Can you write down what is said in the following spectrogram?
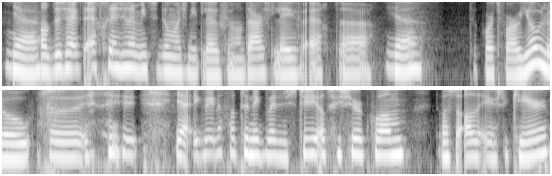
Ja. Want dus heeft echt geen zin om iets te doen wat je niet leuk vindt, want daar is het leven echt eh, Ja. te kort voor. YOLO. Eh, ja, ik weet nog van toen ik bij de studieadviseur kwam. Dat was de allereerste keer.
